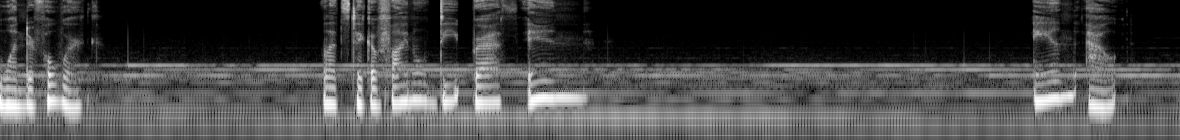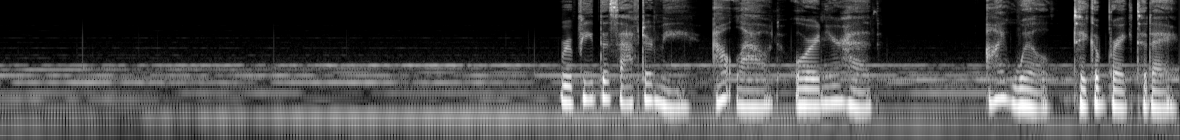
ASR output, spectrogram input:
Wonderful work. Let's take a final deep breath in and out. Repeat this after me out loud or in your head. I will take a break today.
